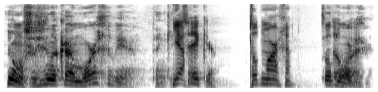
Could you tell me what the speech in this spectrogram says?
Jongens, we zien elkaar morgen weer, denk ik. Ja, zeker. Tot morgen. Tot, morgen.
